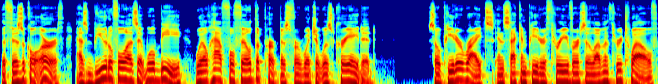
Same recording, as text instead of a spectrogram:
The physical earth, as beautiful as it will be, will have fulfilled the purpose for which it was created. So Peter writes in 2 Peter 3, verse 11 through 12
